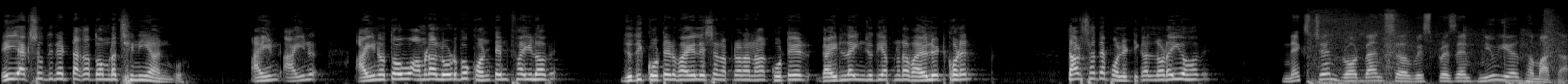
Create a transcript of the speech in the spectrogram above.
এই একশো দিনের টাকা তো আমরা ছিনিয়ে আনব। আইন আইন আইনত আমরা লড়ব কন্টেন্ট ফাইল হবে। যদি কোর্টের ভায়োলেশন আপনারা না কোর্টের গাইডলাইন যদি আপনারা ভায়োলেট করেন তার সাথে পলিটিক্যাল লড়াইও হবে। Next gen broadband service present new year ধামাকা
